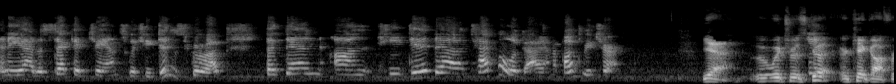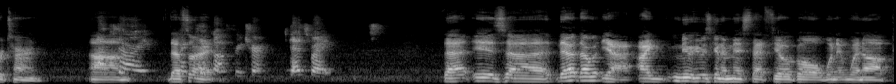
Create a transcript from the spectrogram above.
and he had a second chance, which he didn't screw up. But then on, he did uh, tackle a guy on a punt return. Yeah, which was good. Or kickoff return. I'm Um, sorry, That's right, all right. Kickoff return. That's right. That is uh, that that yeah. I knew he was going to miss that field goal when it went up,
